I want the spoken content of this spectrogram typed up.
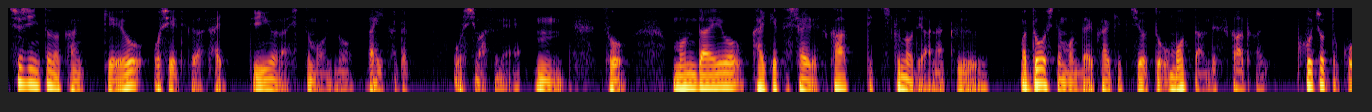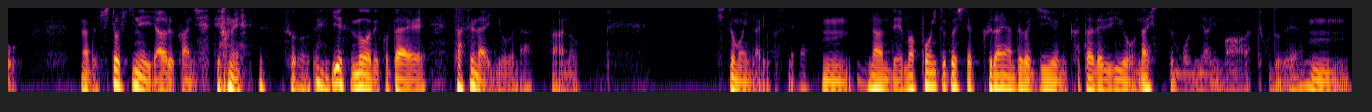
主人との関係を教えてくださいっていうような質問の投げ方をしますね。うん。そう。問題を解決したいですか？って聞くのではなく、まあ、どうして問題を解決しようと思ったんですか？とか、ここちょっとこう、なんだ、ひとひねりある感じですよね。そう。イエス、ノーで答えさせないような、あの、質問になりますね。うん。なんで、まあ、ポイントとしては、クライアントが自由に語れるような質問になりますってことで、うん。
